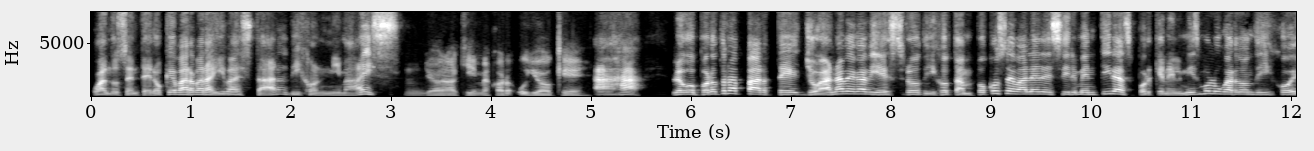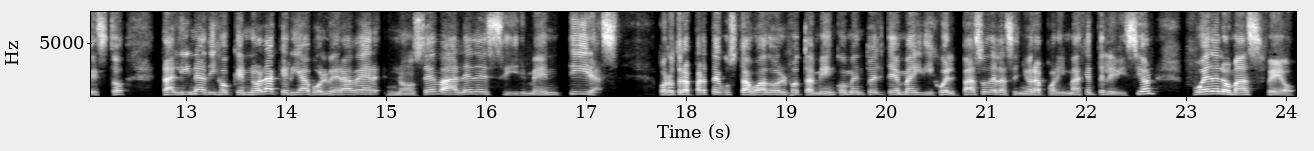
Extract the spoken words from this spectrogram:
cuando se enteró que Bárbara iba a estar, dijo, ni más. Yo aquí mejor huyó que. Ajá. Luego, por otra parte, Joana Vega Biestro dijo, tampoco se vale decir mentiras, porque en el mismo lugar donde dijo esto, Talina dijo que no la quería volver a ver. No se vale decir mentiras. Por otra parte, Gustavo Adolfo también comentó el tema y dijo, el paso de la señora por imagen televisión fue de lo más feo,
